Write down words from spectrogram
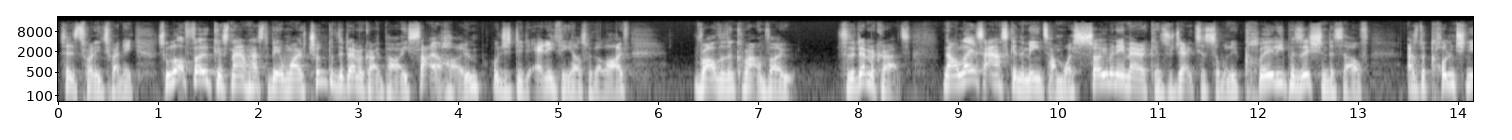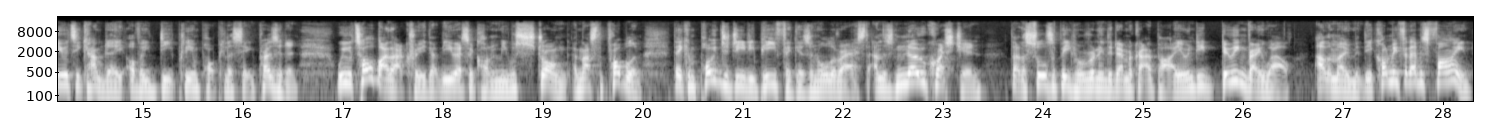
since 2020. So a lot of focus now has to be on why a chunk of the Democratic Party sat at home or just did anything else with their life rather than come out and vote for the Democrats. Now, let's ask in the meantime why so many Americans rejected someone who clearly positioned herself as the continuity candidate of a deeply unpopular sitting president. We were told by that crew that the US economy was strong, and that's the problem. They can point to GDP figures and all the rest, and there's no question that the sorts of people running the Democratic Party are indeed doing very well at the moment. The economy for them is fine.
